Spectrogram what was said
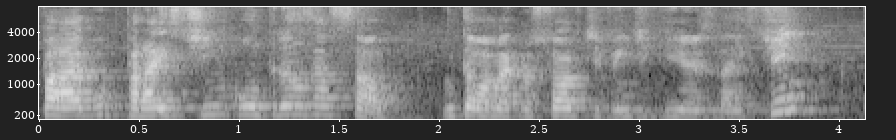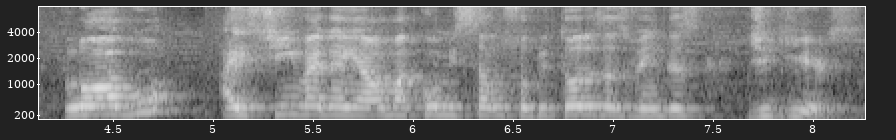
pago para a Steam com transação. Então a Microsoft vende Gears na Steam, logo a Steam vai ganhar uma comissão sobre todas as vendas de Gears.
